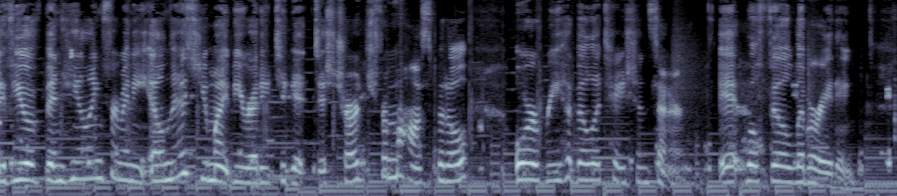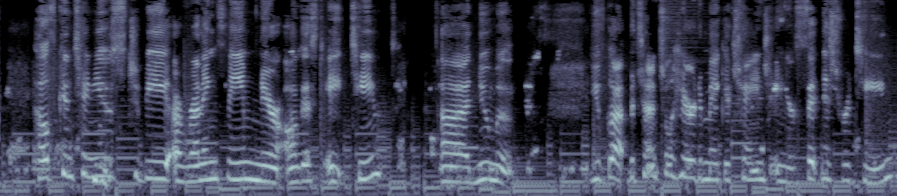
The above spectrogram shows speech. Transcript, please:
If you have been healing from any illness, you might be ready to get discharged from the hospital or rehabilitation center. It will feel liberating. Health continues to be a running theme near August 18th uh, new moon. You've got potential here to make a change in your fitness routine.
